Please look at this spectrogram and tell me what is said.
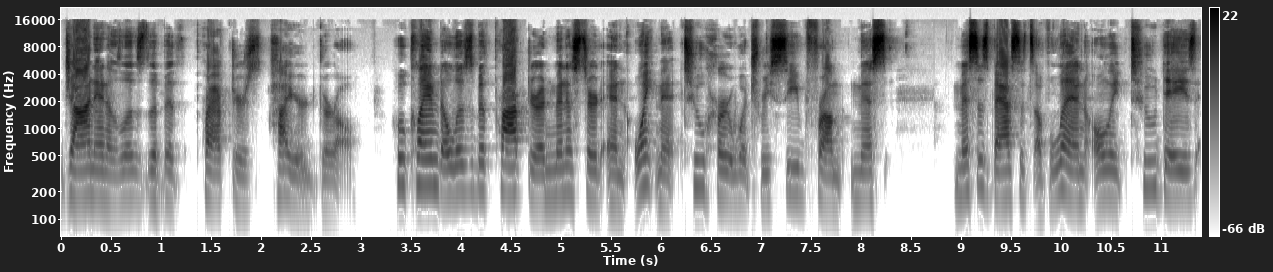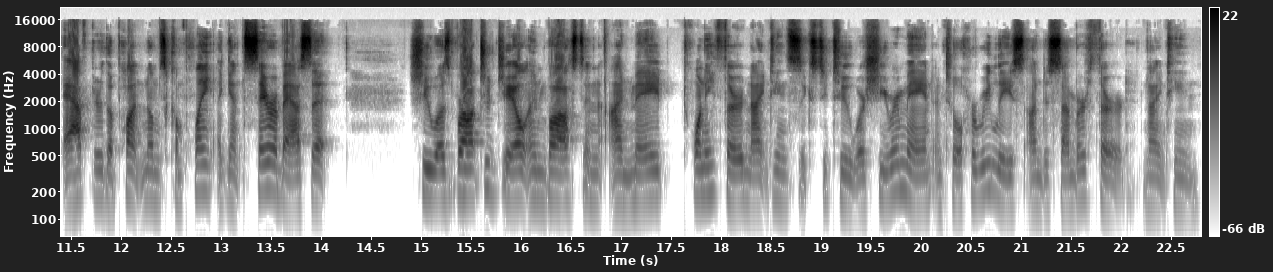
John and Elizabeth Proctor's hired girl, who claimed Elizabeth Proctor administered an ointment to her which received from Miss Mrs. Bassett's of Lynn only two days after the Putnam's complaint against Sarah Bassett. She was brought to jail in Boston on May 23, 1962, where she remained until her release on December 3, 19,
